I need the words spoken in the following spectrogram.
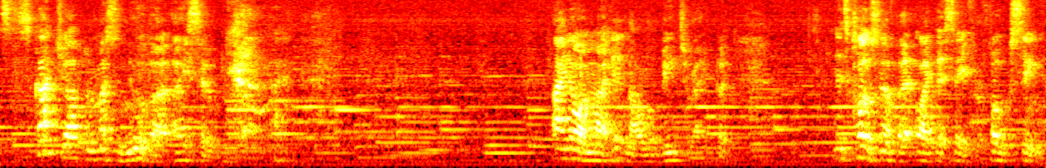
Scott Joplin must have knew about ISO. I know I'm not hitting all the beats right, but it's close enough, that, like they say, for folk singing.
